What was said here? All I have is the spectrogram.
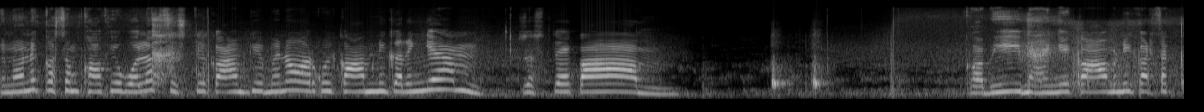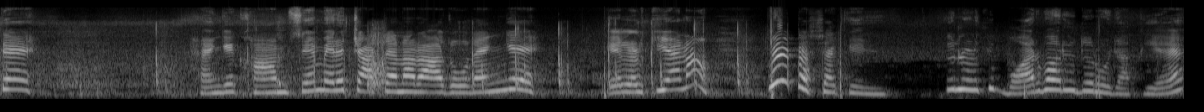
इन्होंने कसम खा के बोला, सस्ते काम के बिना और कोई काम नहीं करेंगे हम। सस्ते काम। कभी महँगे काम नहीं कर सकते। महँगे काम से मेरे चाचा नाराज़ हो जाएँगे। ये लड़की है ना वेट अ सेकंड ये लड़की बार बार इधर हो जाती है।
